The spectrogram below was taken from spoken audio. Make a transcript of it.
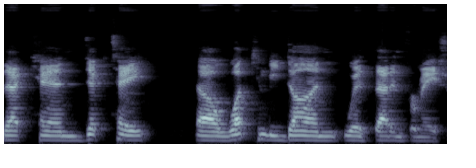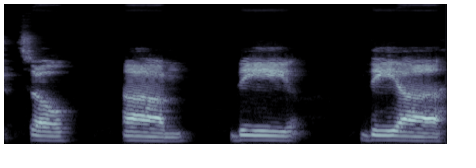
that can dictate uh, what can be done with that information. So um, the the uh,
